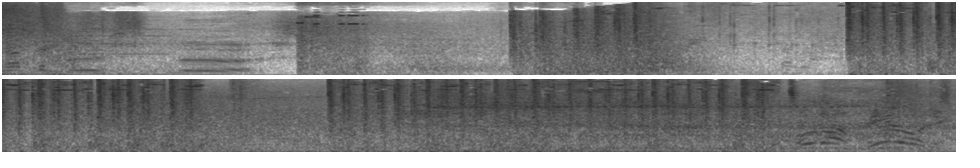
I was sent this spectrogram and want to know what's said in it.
Not the Hold on, reloading.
